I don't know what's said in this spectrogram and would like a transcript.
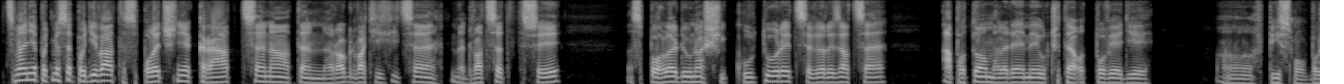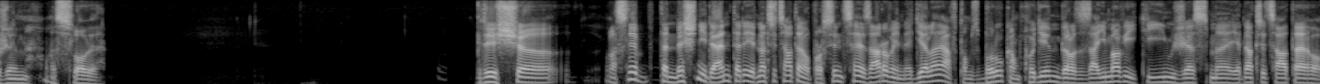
Nicméně pojďme se podívat společně krátce na ten rok 2023 z pohledu naší kultury, civilizace a potom hledejme určité odpovědi eh, v písmu, v božím slově. Když eh, vlastně ten dnešní den, tedy 31. prosince, je zároveň neděle a v tom sboru, kam chodím, byl zajímavý tím, že jsme 31.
